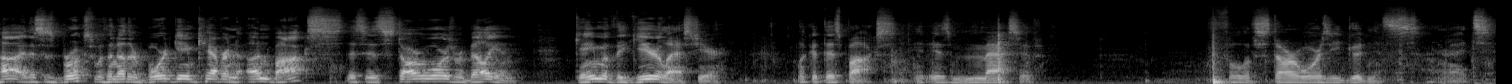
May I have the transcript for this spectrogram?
Hi, this is Brooks with another Board Game Cavern unbox. This is Star Wars Rebellion, game of the year last year. Look at this box. It is massive. Full of Star Warsy goodness. All right,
